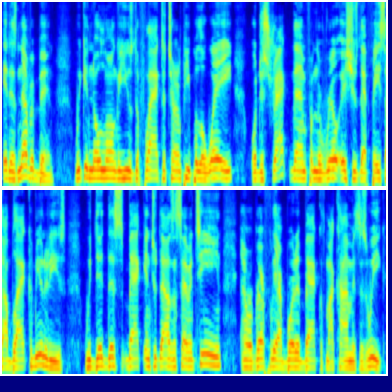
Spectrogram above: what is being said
It has never been. We can no longer use the flag to turn people away or distract them from the real issues that face our black communities. We did this back in 2017, and regretfully, I brought it back with my comments this week.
